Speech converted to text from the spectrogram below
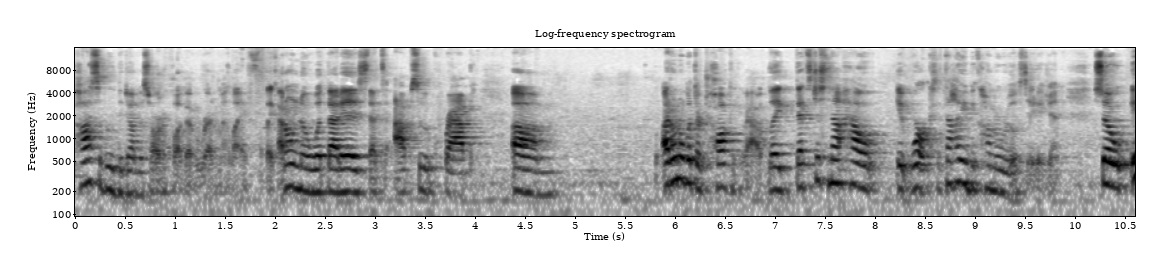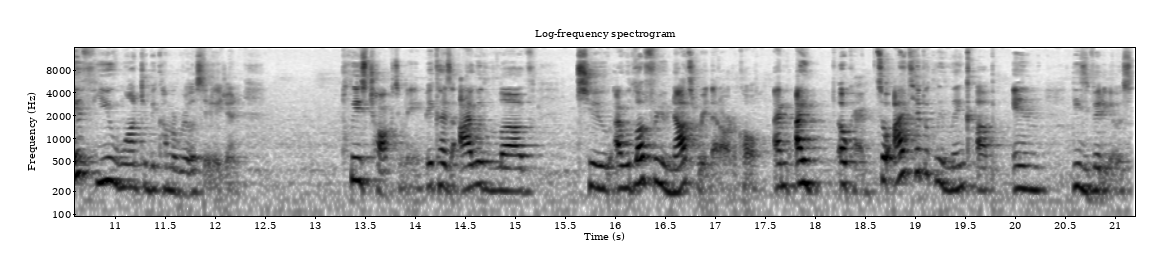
possibly the dumbest article I've ever read in my life. Like I don't know what that is. That's absolute crap. Um, I don't know what they're talking about. Like that's just not how it works. It's not how you become a real estate agent. So if you want to become a real estate agent, please talk to me because I would love to. I would love for you not to read that article. I'm. I okay. So I typically link up in these videos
